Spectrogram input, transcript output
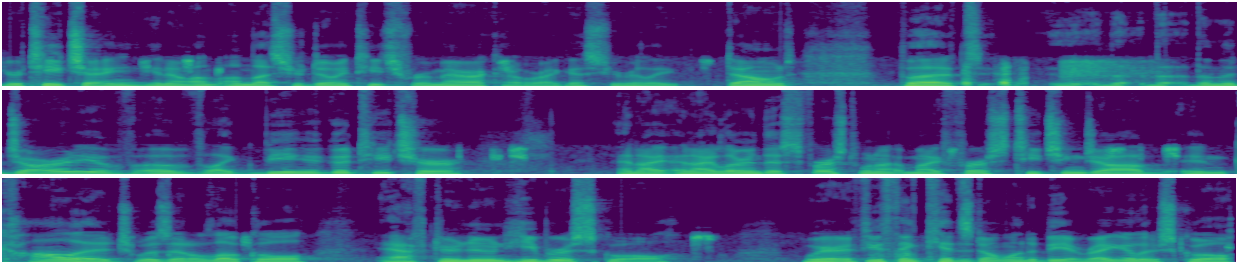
you're teaching. You know, un- unless you're doing Teach for America, where I guess you really don't. But the, the, the majority of, of like being a good teacher, and I and I learned this first when I, my first teaching job in college was at a local afternoon Hebrew school where if you think kids don't want to be at regular school,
